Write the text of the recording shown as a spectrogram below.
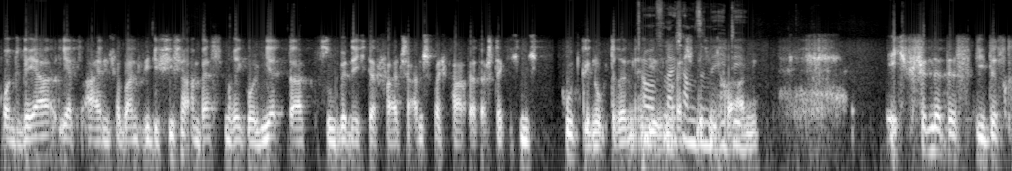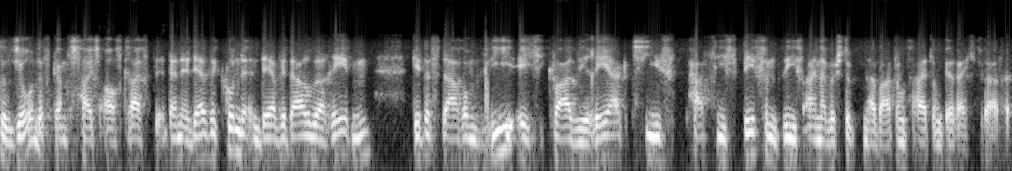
Und wer jetzt einen Verband wie die FIFA am besten reguliert, dazu bin ich der falsche Ansprechpartner. Da stecke ich nicht gut genug drin in Aber diesen vielleicht haben Sie eine Fragen. Idee. Ich finde, dass die Diskussion das ganz falsch aufgreift. Denn in der Sekunde, in der wir darüber reden, geht es darum, wie ich quasi reaktiv, passiv, defensiv einer bestimmten Erwartungshaltung gerecht werde.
